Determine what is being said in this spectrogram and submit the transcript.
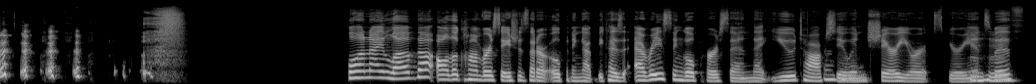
Well, and I love that all the conversations that are opening up because every single person that you talk to Mhm. and share your experience Mhm. with,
